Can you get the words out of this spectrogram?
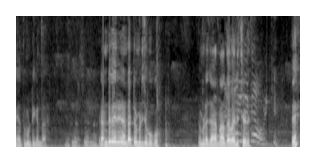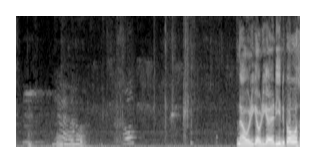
മേത്ത് മുട്ടിക്കണ്ട. രണ്ടുപേരും രണ്ടറ്റം പിടിച്ചു പോക്കോ. നമ്മുടെ ചാറിനകത്ത് വലിച്ചെടു ഏ? എന്നാ ഒഴിക്കാം ഒഴിക്കാം. എടി ഇനിയിപ്പോ ഓസ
